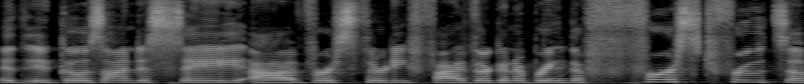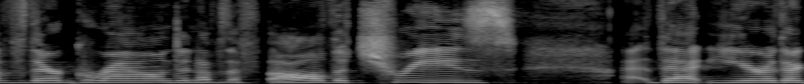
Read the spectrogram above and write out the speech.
It, it goes on to say, uh, verse 35, they're going to bring the first fruits of their ground and of the, all the trees that year. They're,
